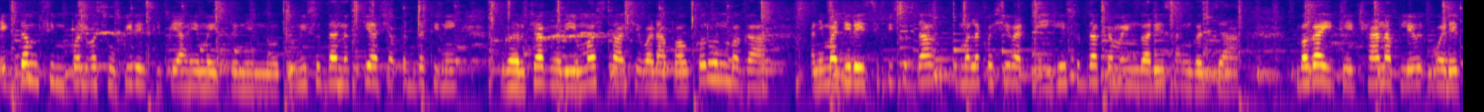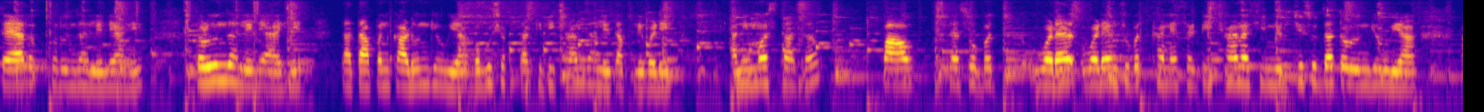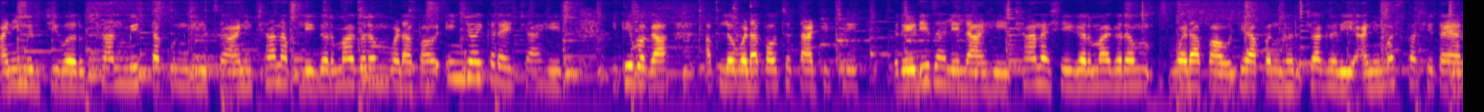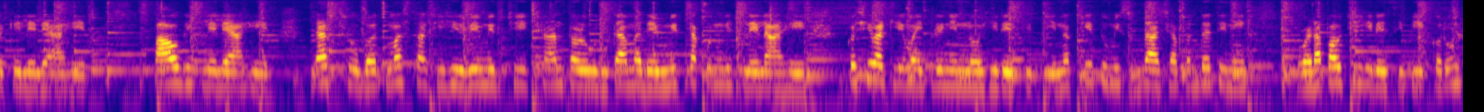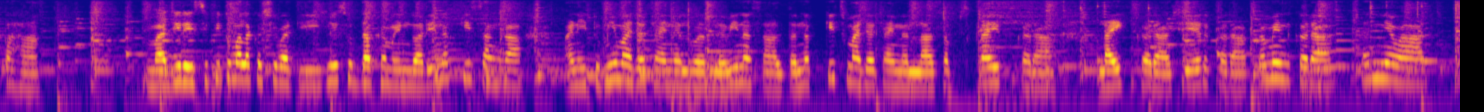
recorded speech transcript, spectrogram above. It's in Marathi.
एकदम सिंपल व सोपी रेसिपी आहे मैत्रिणींनो. तुम्हीसुद्धा नक्की अशा पद्धतीने घरच्या घरी मस्त असे वडापाव करून बघा. आणि माझी रेसिपीसुद्धा तुम्हाला कशी वाटली हे सुद्धा कमेंटद्वारे सांगत जा. बघा इथे छान आपले वडे तयार करून झालेले आहेत तळून झालेले आहेत. तर आता आपण काढून घेऊया. बघू शकता किती छान झालेत आपले वडे. आणि मस्त असं पाव त्यासोबत वड्या वड्यांसोबत खाण्यासाठी छान अशी मिरचीसुद्धा तळून घेऊया. आणि मिरचीवर छान मीठ टाकून घ्यायचं आणि छान आपले गरमागरम वडापाव एन्जॉय करायचे आहेत. इथे बघा आपलं वडापावचं ताट इथे रेडी झालेलं आहे. छान असे गरमागरम वडापाव जे आपण घरच्या घरी आणि मस्त असे तयार केलेले आहेत. पाव घेतलेले आहेत. त्याचसोबत मस्त अशी हिरवी मिरची छान तळून त्यामध्ये मीठ टाकून घेतलेलं आहे. कशी वाटली मैत्रिणींनो ही रेसिपी नक्की तुम्ही सुद्धा अशा पद्धतीने वडापावची ही रेसिपी करून पहा. माझी रेसिपी तुम्हाला कशी वाटली हे सुद्धा कमेंटद्वारे नक्की सांगा. आणि तुम्ही माझ्या चॅनलवर नवीन असाल तर नक्कीच माझ्या चॅनलला सबस्क्राईब करा लाईक करा शेअर करा कमेंट करा. धन्यवाद.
